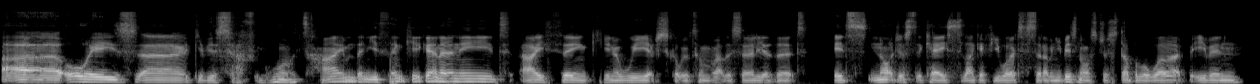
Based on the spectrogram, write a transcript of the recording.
uh, always uh, give yourself more time than you think you're going to need. I think, you know, we actually, Scott, we were talking about this earlier that it's not just the case, like if you were to set up a new business, just double the work, but even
